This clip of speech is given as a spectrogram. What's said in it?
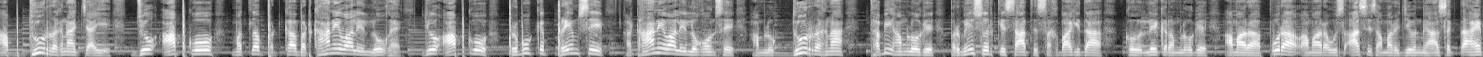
आप दूर रखना चाहिए, जो आपको मतलब भटका, भटकाने वाले लोग हैं, जो आपको प्रभु के प्रेम से हटाने वाले लोगों से हम लोग दूर रखना, तभी हम लोग परमेश्वर के साथ सहभागिता को लेकर हम लोग, हमारा पूरा, हमारा उस आशीष हमारे जीवन में आ सकता है।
